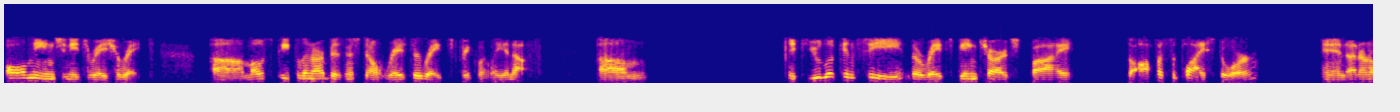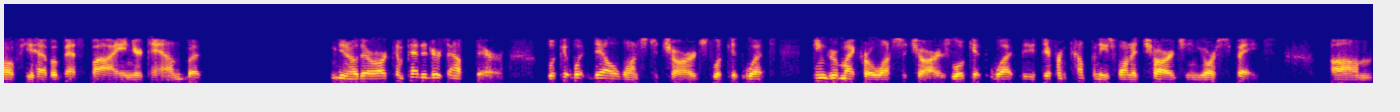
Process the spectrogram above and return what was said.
all means you need to raise your rate. Uh, most people in our business don't raise their rates frequently enough. Um, if you look and see the rates being charged by the office supply store, and I don't know if you have a Best Buy in your town, but you know there are competitors out there. Look at what Dell wants to charge. Look at what Ingram Micro wants to charge. Look at what these different companies want to charge in your space. Um,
